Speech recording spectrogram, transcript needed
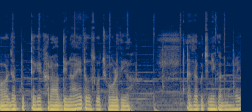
और जब कुत्ते के ख़राब दिन आए तो उसको छोड़ दिया। ऐसा कुछ नहीं करना भाई।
